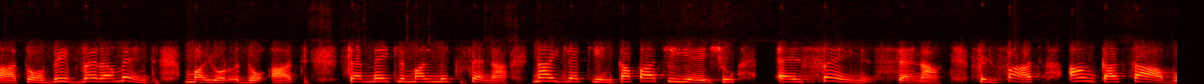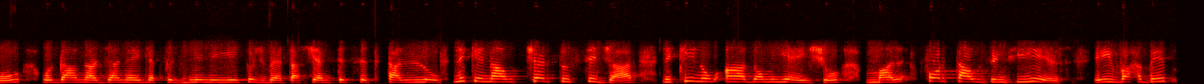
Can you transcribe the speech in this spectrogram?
qatt u ħbieb verament ma jorqdu qatt. Semmejt li mal-mitt sena, ngħidlek jien kapaċi jgħixu elfejn sena. Fil-fatt anke sabu, u dan narġa' ngħidlek fi żminijiet hux ver tax-xjentisit tal-lum, li kien hawn ċertu siġar li kienu għadhom jgħixu mal. four thousand years. Iva ħbib,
